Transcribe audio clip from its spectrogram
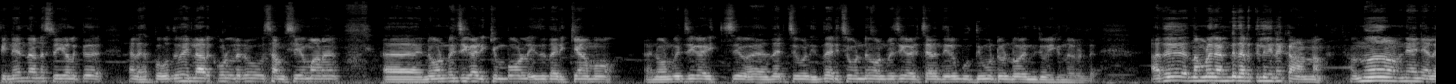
പിന്നെ എന്താണ് സ്ത്രീകൾക്ക്? അല്ല പൊതുവെ എല്ലാവർക്കും ഉള്ളൊരു സംശയമാണ് നോൺ വെജ് കഴിക്കുമ്പോൾ ഇത് ധരിക്കാമോ? നോൺ വെജ് കഴിച്ച് ധരിച്ചുകൊണ്ട് ഇത് ധരിച്ചുകൊണ്ട് നോൺ വെജ് കഴിച്ചാൽ എന്തെങ്കിലും ബുദ്ധിമുട്ടുണ്ടോ എന്ന് ചോദിക്കുന്നവരുണ്ട്. അത് നമ്മൾ രണ്ട് തരത്തിൽ ഇതിനെ കാണണം. ഒന്ന് പറഞ്ഞു കഴിഞ്ഞാൽ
